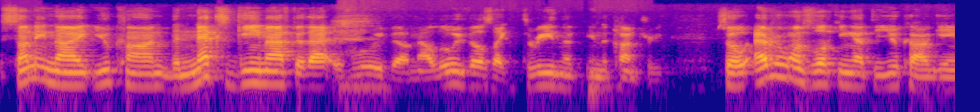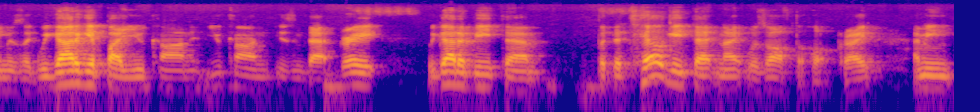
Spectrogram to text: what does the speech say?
Sunday night, UConn. The next game after that is Louisville. Now Louisville's like three in the in the country. So everyone's looking at the UConn game is like we got to get by UConn. And UConn isn't that great. We got to beat them. But the tailgate that night was off the hook, right? I mean,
